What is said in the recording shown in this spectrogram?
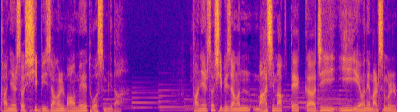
다니엘서 12장을 마음에 두었습니다. 다니엘서 12장은 마지막 때까지 이 예언의 말씀을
